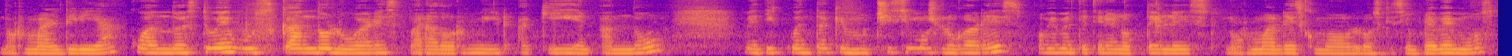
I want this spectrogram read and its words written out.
normal diría. Cuando estuve buscando lugares para dormir aquí en Andong, me di cuenta que muchísimos lugares, obviamente tienen hoteles normales como los que siempre vemos,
